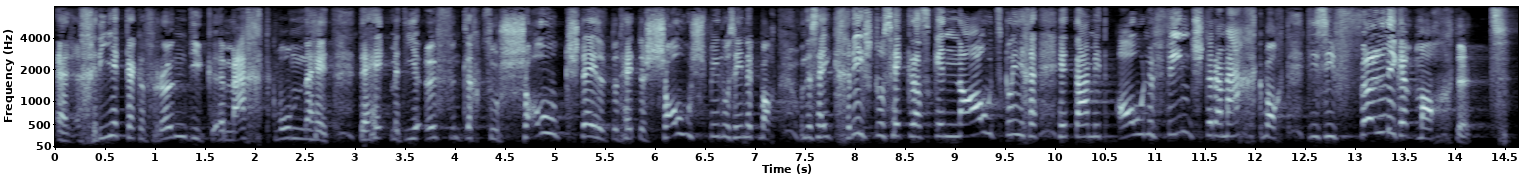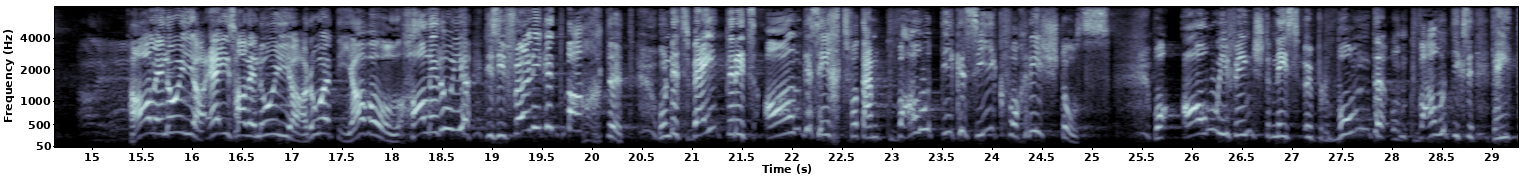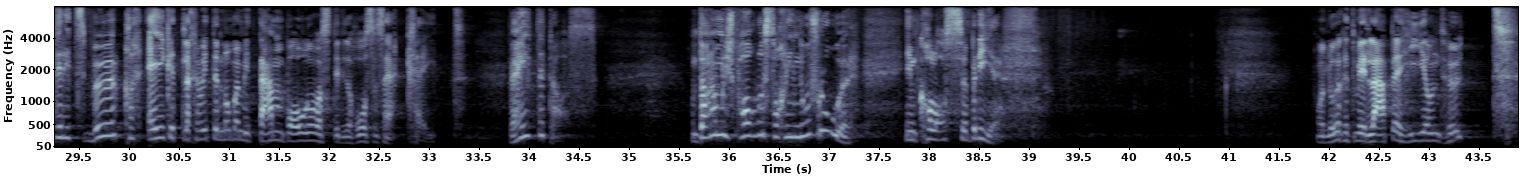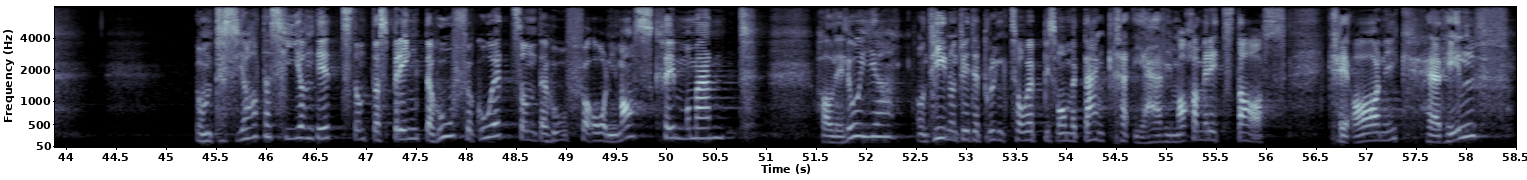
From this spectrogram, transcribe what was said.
einen Krieg gegen fremde Mächte gewonnen hat, dann hat man die öffentlich zur Schau gestellt und hat ein Schauspiel aus ihnen gemacht. Und er sagt, Christus hat das genau das Gleiche, hat er mit allen finsteren Mächten gemacht, die sie völlig entmachtet. Halleluja, eins Halleluja, Rudi, jawohl, Halleluja, die sind völlig entmachtet. Und jetzt weiter jetzt angesichts von dem gewaltigen Sieg von Christus, wo alle Finsternis überwunden und gewaltig sind, weiter jetzt wirklich eigentlich wieder nur mit dem bauen, was dir in der Hosensäcke hat. Weiter das? Und darum ist Paulus doch ein Aufruhr im Kolossenbrief. Und schaut, wir leben hier und heute und das, ja, das hier und jetzt, und das bringt einen Haufen Gutes und einen Haufen ohne Maske im Moment. Halleluja. Und hin und wieder bringt so etwas, wo wir denken, ja, wie machen wir jetzt das? Keine Ahnung, Herr, hilf.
